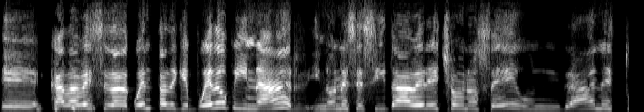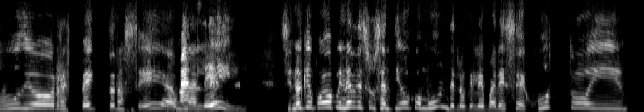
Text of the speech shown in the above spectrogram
eh, cada vez se da cuenta de que puede opinar y no necesita haber hecho, no sé, un gran estudio respecto, no sé, a una ley, sino que puede opinar de su sentido común, de lo que le parece justo y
